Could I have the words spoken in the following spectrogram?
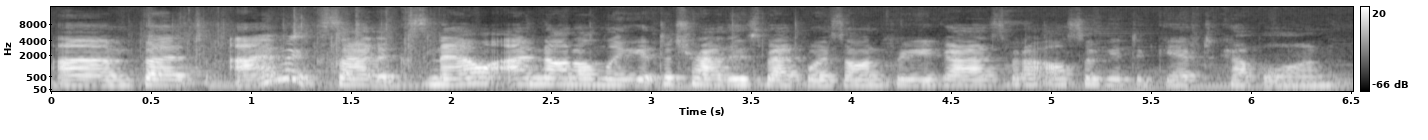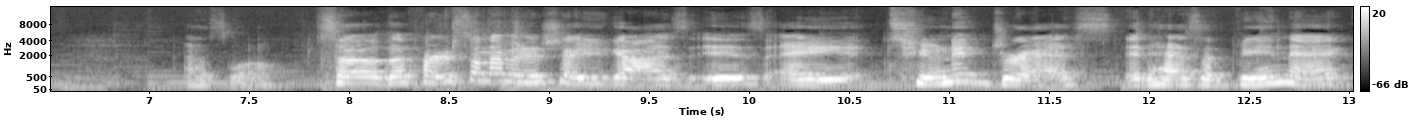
Um, but I'm excited because now I not only get to try these bad boys on for you guys but I also get to gift a couple on as well. So the first one I'm going to show you guys is a tunic dress. It has a v-neck,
